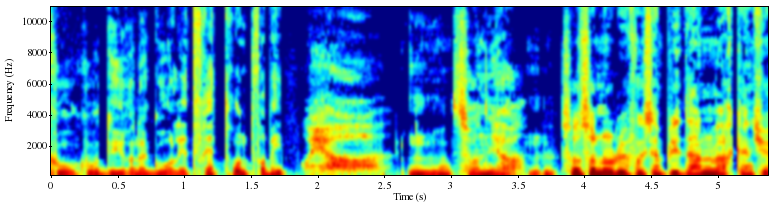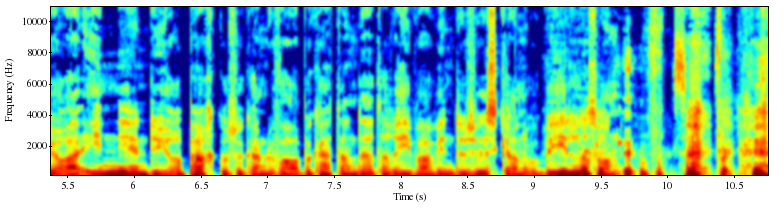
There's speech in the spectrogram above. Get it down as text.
hvor, hvor dyrene går litt fritt rundt forbi. Oh, ja. Mhm. Sånn, ja. Sånn som når du eksempel i Danmark kan kjøre inn i en dyrepark, og så kan du få apekattene der til å rive av vindusviskerne på bilen og sånn.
